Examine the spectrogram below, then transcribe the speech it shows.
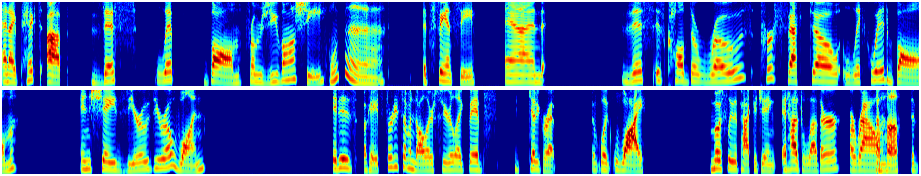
and I picked up this lip balm from Givenchy. Ooh. It's fancy. And this is called the Rose Perfecto Liquid Balm in shade 001. It is okay, it's $37. So you're like, babes, get a grip. Like, why? Mostly the packaging. It has leather around Uh-huh. the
